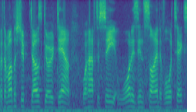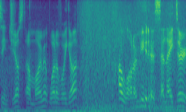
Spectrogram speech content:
but the Mothership does go down. We'll have to see what is inside the Vortex in just a moment. What have we got? A lot of mutas, and they do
